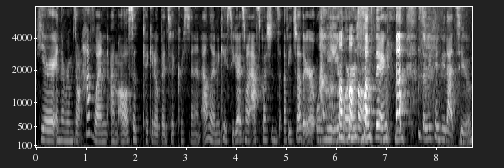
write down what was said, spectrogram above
here in the room don't have one, um, I'll also kick it open to Christen and Ellen in case you guys want to ask questions of each other or me or something. so we can do that too.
